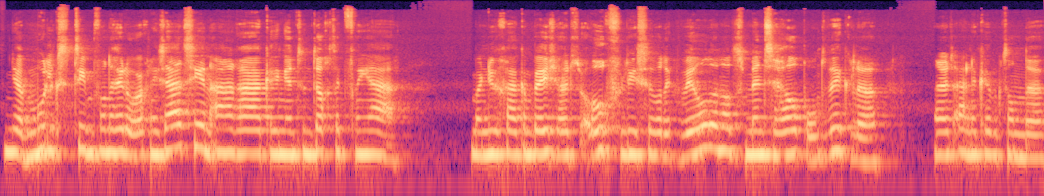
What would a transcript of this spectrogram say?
ja, het moeilijkste team van de hele organisatie in aanraking. En toen dacht ik van ja, maar nu ga ik een beetje uit het oog verliezen wat ik wilde. En dat is mensen helpen ontwikkelen. En uiteindelijk heb ik dan de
